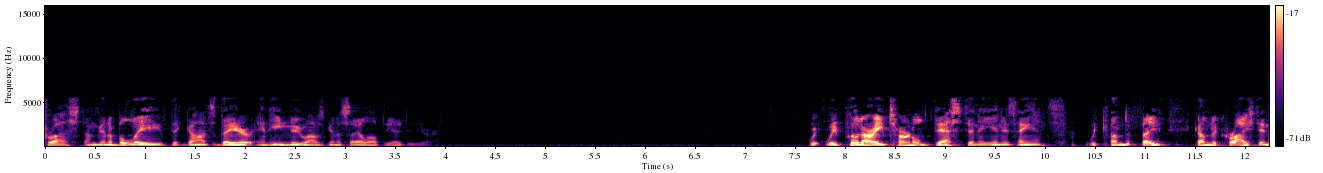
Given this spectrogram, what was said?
trust, I'm going to believe that God's there, and He knew I was going to sail off the edge of the earth. We, put our eternal destiny in His hands. We come to faith, come to Christ in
